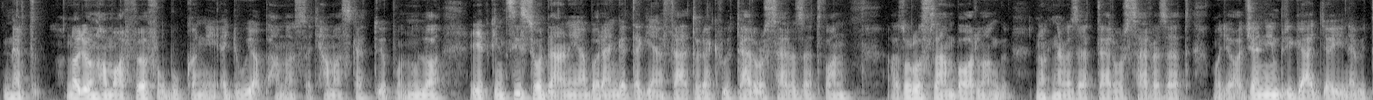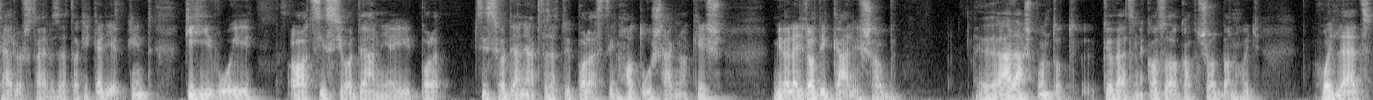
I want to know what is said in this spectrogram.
mert nagyon hamar föl fog bukkanni egy újabb Hamas, egy Hamas 2.0. Egyébként Cisjordániában rengeteg ilyen feltörekvő terrorszervezet van, az oroszlán barlangnak nevezett terrorszervezet, vagy a Jenin brigádjai nevű terrorszervezet, akik egyébként kihívói a cisjordániai, cisjordániát vezető palesztin hatóságnak is, mivel egy radikálisabb álláspontot követnek azzal kapcsolatban, hogy hogy lehet,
